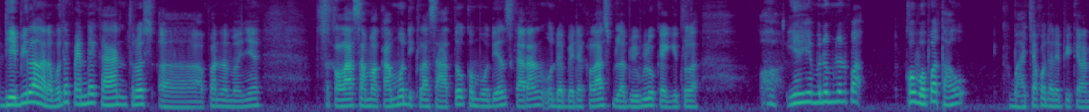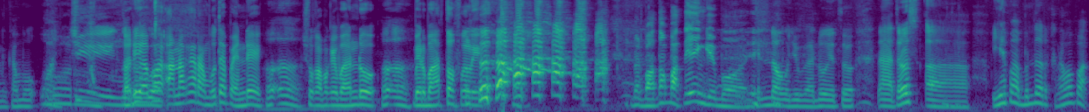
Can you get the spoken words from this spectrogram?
dia bilang rambutnya pendek kan. Terus eh, apa namanya? sekelas sama kamu di kelas 1 kemudian sekarang udah beda kelas bla bla bla kayak gitulah. Oh, iya iya bener-bener, Pak. Kok Bapak tahu? Kebaca kok dari pikiran kamu. Wah, anjing. tadi apa gua. anaknya rambutnya pendek Heeh. suka pakai bando Heeh. biar batov kali Berbatang pak tinggi boy. Genong juga nu itu. Nah terus eh iya pak bener kenapa pak?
